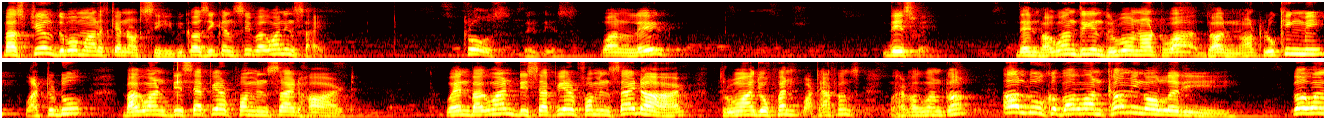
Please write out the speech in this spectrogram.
but still Dhruva Maharaj cannot see, because he can see Bhagavan inside. Close like this. One leg, this way. Then Bhagavan thinking, Dhruva not, not looking me, what to do? Bhagavan disappear from inside heart. When Bhagavan disappeared from inside heart, Truma is open, what happens? Where Bhagavan gone? Oh, look, Bhagavan coming already. Bhagavan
